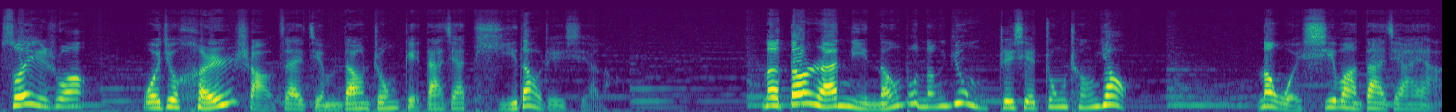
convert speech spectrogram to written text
所以说，我就很少在节目当中给大家提到这些了。那当然，你能不能用这些中成药？那我希望大家呀，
